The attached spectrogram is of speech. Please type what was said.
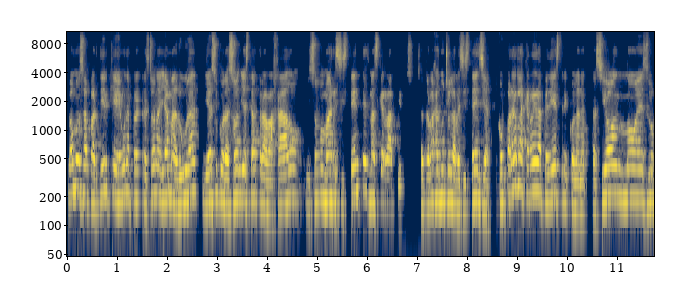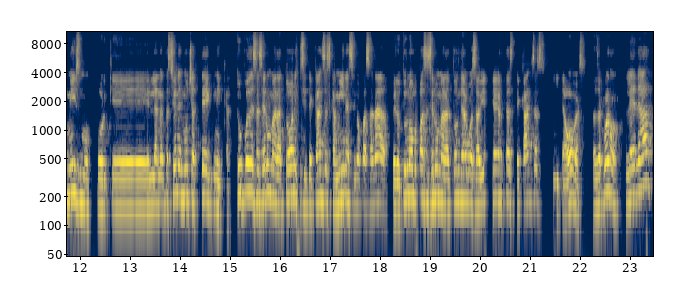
Vamos a partir que una persona ya madura, ya su corazón ya está trabajado y son más resistentes más que rápidos. O sea, trabajas mucho la resistencia. Comparar la carrera pedestre con la natación no es lo mismo, porque la natación es mucha técnica. Tú puedes hacer un maratón y si te cansas caminas y no pasa nada, pero tú no vas a hacer un maratón de aguas abiertas, te cansas y te ahogas. ¿Estás de acuerdo? La edad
